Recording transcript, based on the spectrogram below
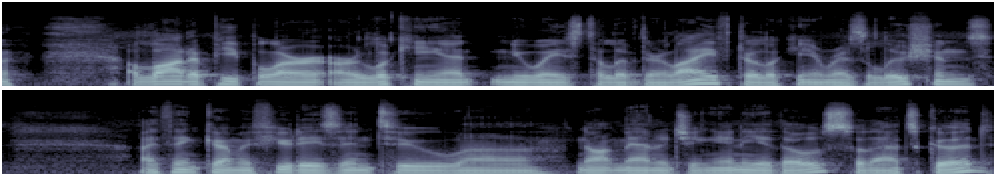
a lot of people are are looking at new ways to live their life. They're looking at resolutions. I think I'm a few days into uh, not managing any of those, so that's good.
